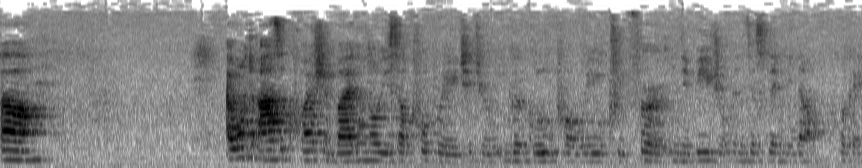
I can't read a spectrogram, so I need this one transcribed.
um, I want to ask a question, but I don't know if it's appropriate to do in a group or we prefer individual, and just let me know, okay?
